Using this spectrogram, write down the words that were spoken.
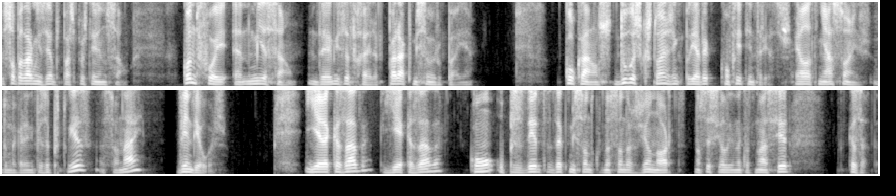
só para dar um exemplo para as pessoas terem noção. Quando foi a nomeação da Elisa Ferreira para a Comissão Europeia, colocaram-se duas questões em que podia haver conflito de interesses. Ela tinha ações de uma grande empresa portuguesa, a Sonai, vendeu-as. E era casada, e é casada, com o presidente da Comissão de Coordenação da Região Norte, não sei se ele ainda continua a ser, casada.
